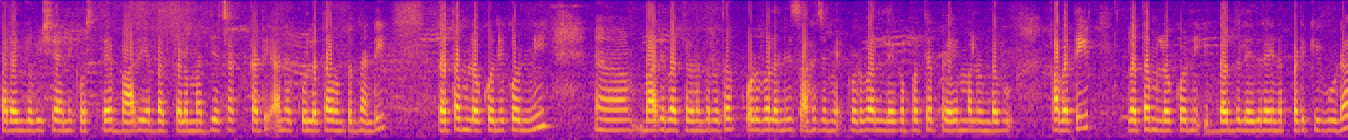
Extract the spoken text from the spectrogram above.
పరంగా విషయానికి వస్తే భార్య భర్తల మధ్య చక్కటి అనుకూలత ఉంటుందండి. గతంలో కొన్ని కొన్ని భార్య భర్తల తర్వాత గొడవలన్నీ సహజమే. గొడవలు లేకపోతే ప్రేమలు ఉండవు. కాబట్టి గతంలో కొన్ని ఇబ్బందులు ఎదురైనప్పటికీ కూడా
